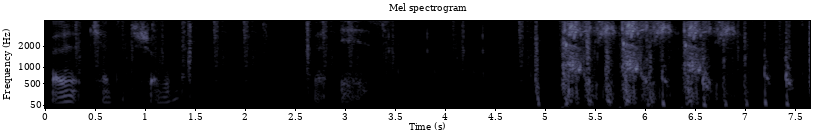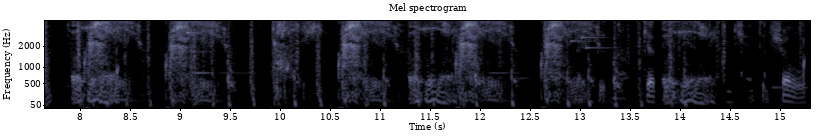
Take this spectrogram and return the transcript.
Is that an enchanted shovel? That is. I did not get the enchanted shovel.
